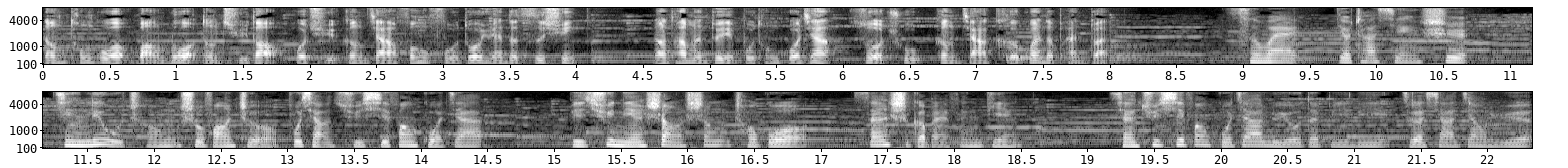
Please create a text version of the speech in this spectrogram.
能通过网络等渠道获取更加丰富多元的资讯，让他们对不同国家做出更加客观的判断。此外，调查显示，近六成受访者不想去西方国家，比去年上升超过三十个百分点。想去西方国家旅游的比例则下降约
